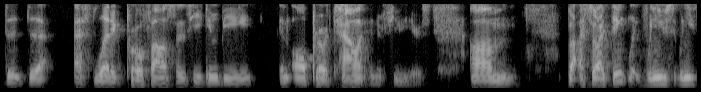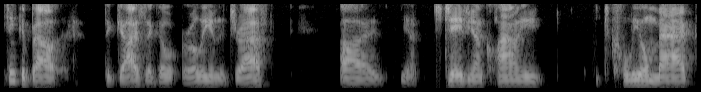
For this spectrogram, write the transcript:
the the athletic profile says he can be an All Pro talent in a few years? Um, but so I think like when you when you think about the guys that go early in the draft, uh, you know Jadeveon Clowney, Khalil Mack,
